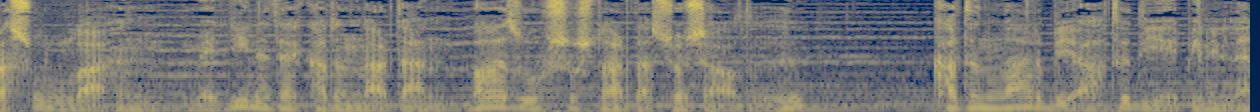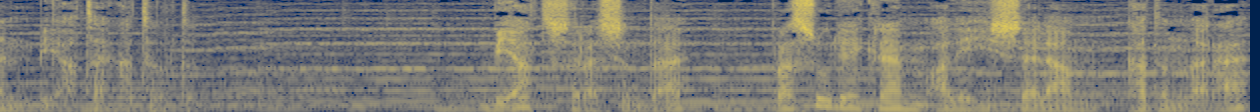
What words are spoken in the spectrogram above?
Resulullah'ın Medine'de kadınlardan bazı hususlarda söz aldığı Kadınlar Biatı diye bilinen biata katıldı. Biat sırasında Resul-i Ekrem aleyhisselam kadınlara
